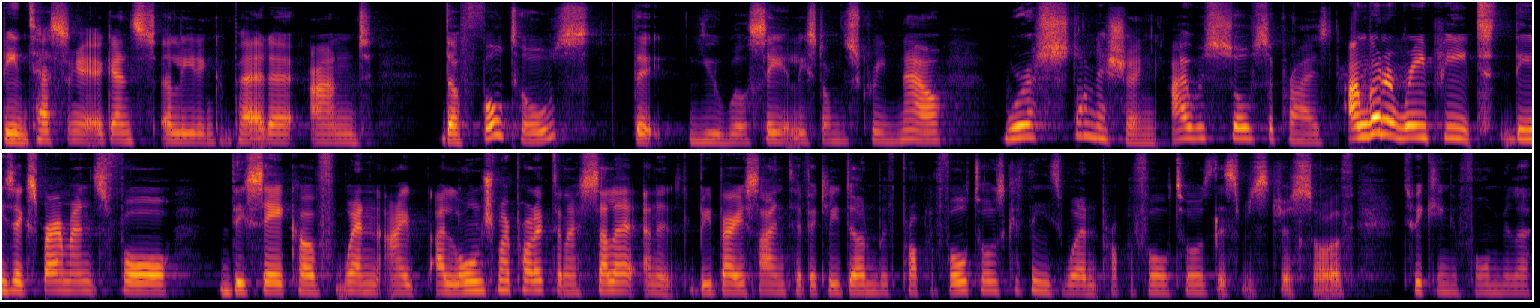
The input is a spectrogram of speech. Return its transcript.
been testing it against a leading competitor, and the photos that you will see, at least on the screen now, were astonishing. I was so surprised. I'm going to repeat these experiments for the sake of when I, I launch my product and I sell it and it'll be very scientifically done with proper photos because these weren't proper photos. This was just sort of tweaking a formula.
